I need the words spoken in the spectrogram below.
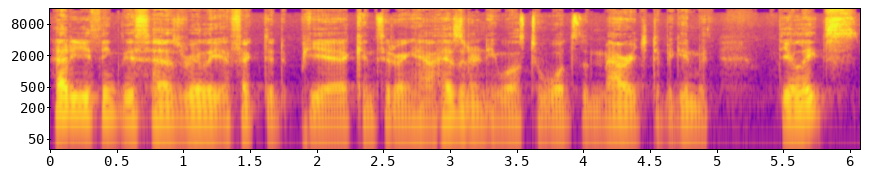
How do you think this has really affected Pierre, considering how hesitant he was towards the marriage to begin with? The elite's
